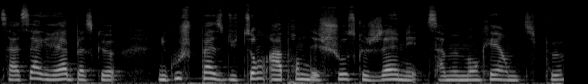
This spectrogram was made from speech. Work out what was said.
C'est assez agréable parce que du coup, je passe du temps à apprendre des choses que j'aime et ça me manquait un petit peu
